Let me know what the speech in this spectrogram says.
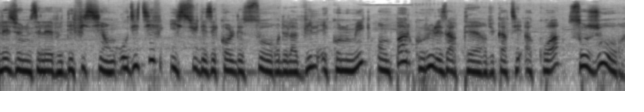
Les jeunes élèves déficients auditifs issus des écoles de sourds de la ville économique ont parcouru les artères du quartier Aqua ce jour.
